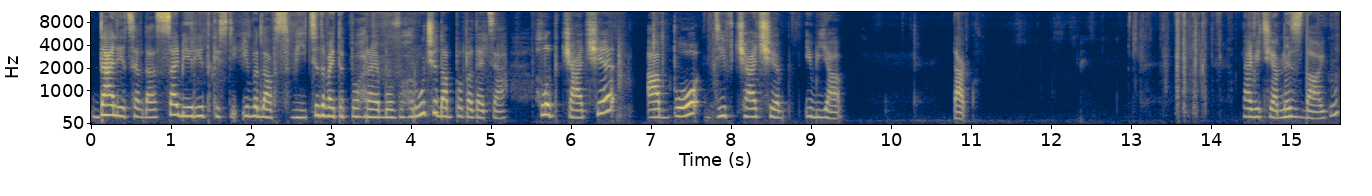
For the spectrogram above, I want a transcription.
Далі це в нас самі рідкісні імена в світі. Давайте пограємо в гру, чи нам попадеться хлопчаче або дівчаче ім'я. Так. Навіть я не знаю.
